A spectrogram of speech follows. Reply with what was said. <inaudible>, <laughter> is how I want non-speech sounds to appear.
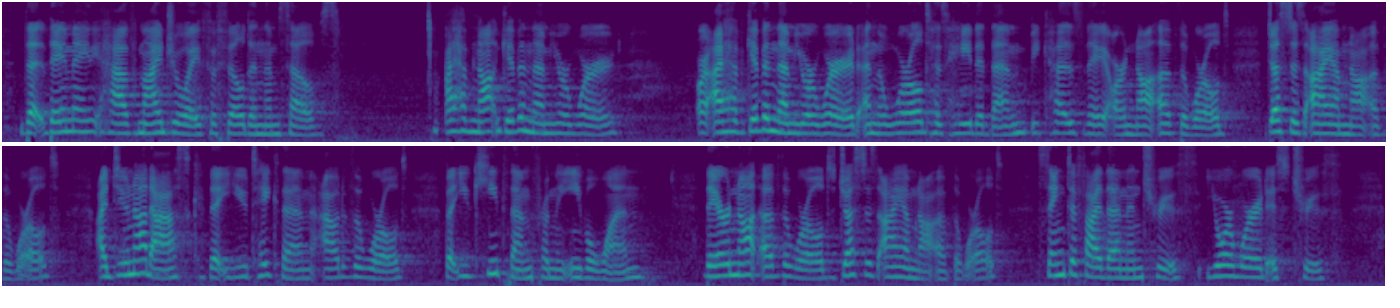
that they may have my joy fulfilled in themselves. I have not given them your word, or I have given them your word, and the world has hated them because they are not of the world, just as I am not of the world. I do not ask that you take them out of the world, but you keep them from the evil one. They are not of the world, just as I am not of the world. Sanctify them in truth. Your word is truth.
